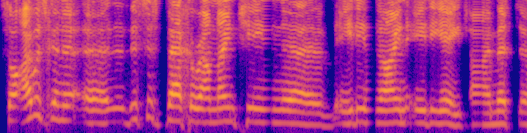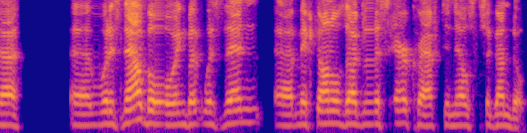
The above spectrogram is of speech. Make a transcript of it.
So I was going to, uh, this is back around 1989, uh, 88. I'm at uh, uh, what is now Boeing, but was then uh, McDonnell Douglas Aircraft in El Segundo.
